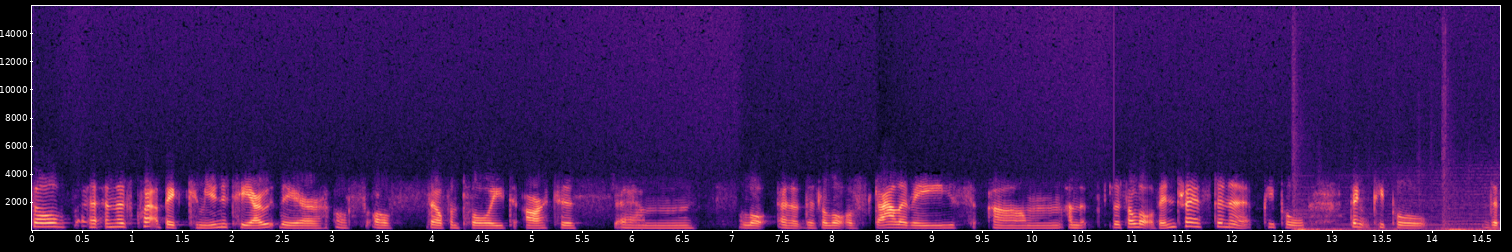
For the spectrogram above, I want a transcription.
so, and there's quite a big community out there of of self-employed artists. Um, a lot, uh, there's a lot of galleries, um, and there's a lot of interest in it. People, I think people, the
